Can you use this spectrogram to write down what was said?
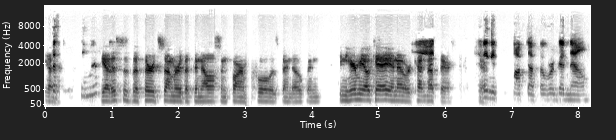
Yeah. yeah, this is the third summer that the Nelson Farm Pool has been open. Can you hear me okay? I know we're cutting up there. Yeah. I think it's popped up, but we're good now.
